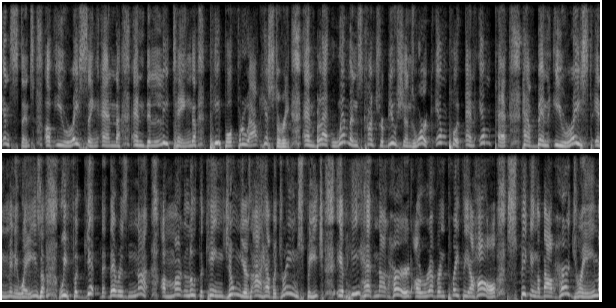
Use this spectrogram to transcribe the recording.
instance of erasing and, and deleting people throughout history. And black women's contributions, work, input, and impact have been erased in many ways. We forget that there is not a Martin Luther King Jr.'s I Have a Dream speech if he had not heard a Reverend Prathia Hall speaking about her dream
